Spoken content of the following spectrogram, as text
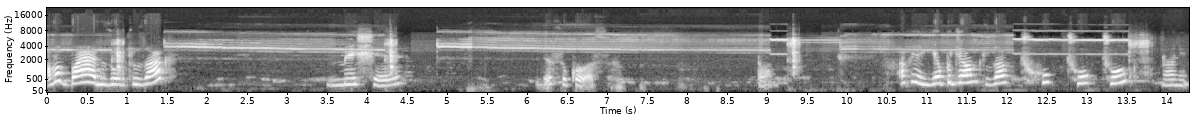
Ama bayağı bir zor tuzak. Meşe. Bir de su kovası. Tamam. Arkadaşlar yapacağım tuzak çok çok çok yani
